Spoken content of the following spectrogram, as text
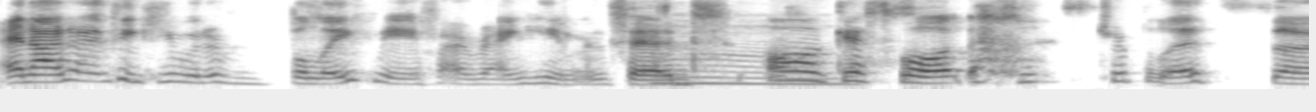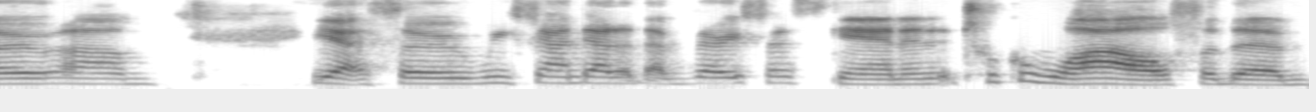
and I don't think he would have believed me if I rang him and said, oh, mm. "Oh, guess what? it's triplets." So, um, yeah, so we found out at that very first scan, and it took a while for the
